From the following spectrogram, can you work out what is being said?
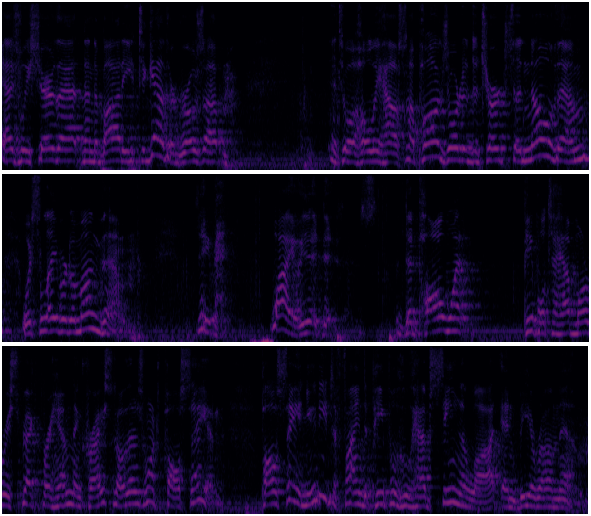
As we share that, then the body together grows up into a holy house. Now, Paul exhorted the church to know them which labored among them. See, why? Did Paul want people to have more respect for him than Christ? No, that is what Paul's saying. Paul's saying you need to find the people who have seen a lot and be around them.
